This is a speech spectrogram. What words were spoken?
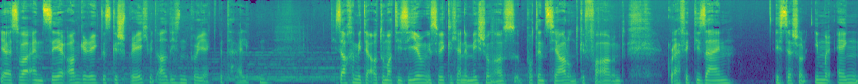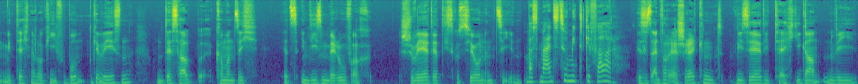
Ja, es war ein sehr angeregtes Gespräch mit all diesen Projektbeteiligten. Die Sache mit der Automatisierung ist wirklich eine Mischung aus Potenzial und Gefahr und Graphic Design ist ja schon immer eng mit Technologie verbunden gewesen und deshalb kann man sich jetzt in diesem Beruf auch schwer der Diskussion entziehen. Was meinst du mit Gefahr? Es ist einfach erschreckend, wie sehr die Tech-Giganten wie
